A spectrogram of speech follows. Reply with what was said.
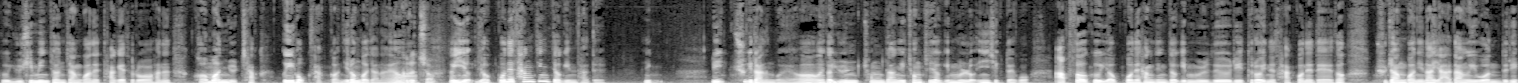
그 유시민 전 장관을 타겟으로 하는 검언 유착 의혹 사건 이런 거잖아요. 그렇죠. 이 여- 여권의 상징적 인사들 이, 이 축이라는 거예요. 그러니까 음. 윤 총장이 정치적 인물로 인식되고 앞서 그 여권의 상징적 인물들이 들어있는 사건에 대해서 추 장관이나 야당 의원들이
